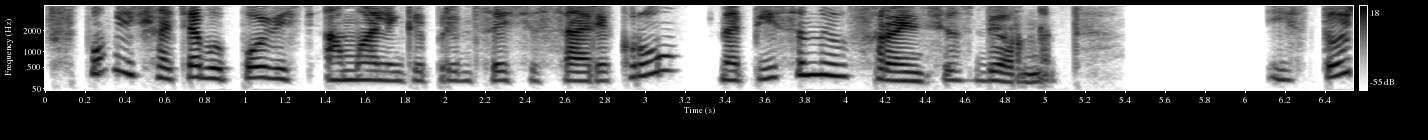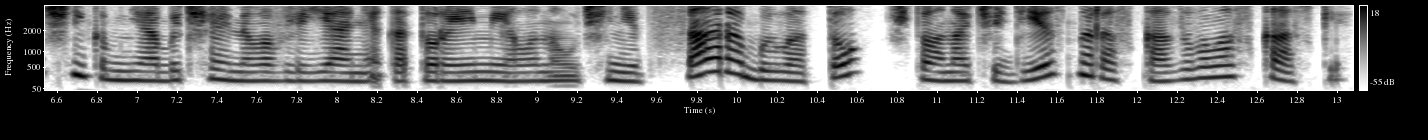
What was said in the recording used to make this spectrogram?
Вспомнить хотя бы повесть о маленькой принцессе Саре Кру, написанную Фрэнсис Бёрнетт. Источником необычайного влияния, которое имела на учениц Сара, было то, что она чудесно рассказывала сказки.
